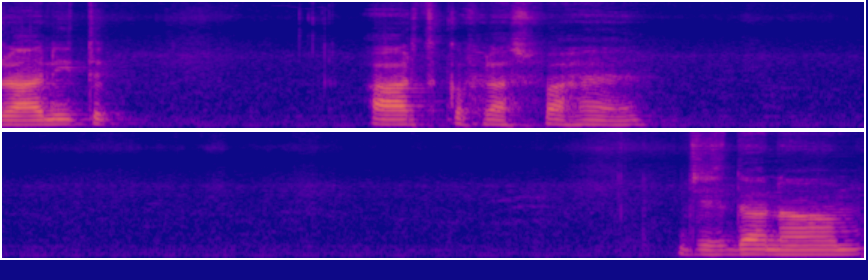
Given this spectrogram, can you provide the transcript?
ਰਾਜਨੀਤਿਕ ਆਰਥਿਕ ਫਲਸਫਾ ਹੈ ਜਿਸ ਦਾ ਨਾਮ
